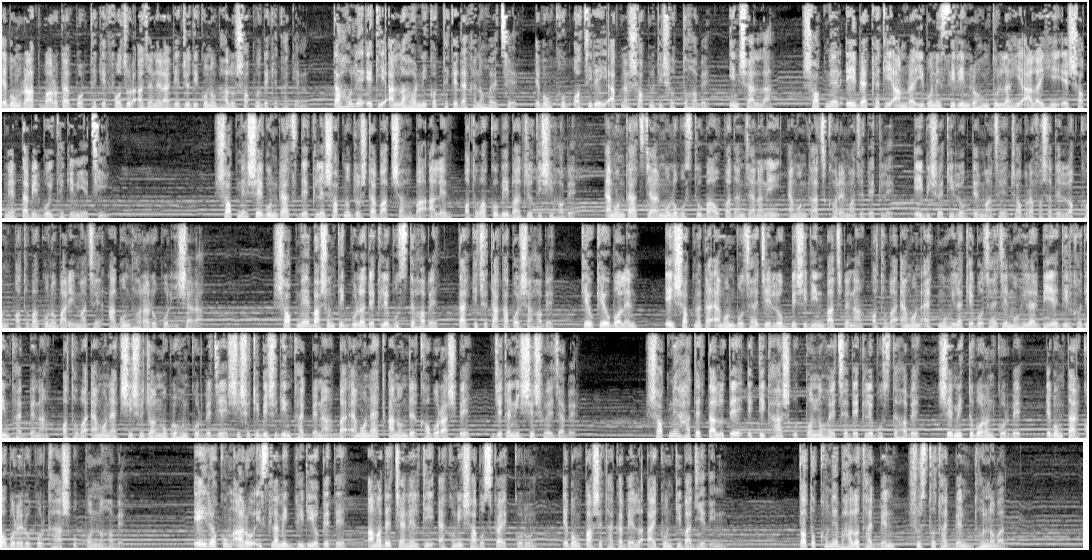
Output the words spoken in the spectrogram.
এবং রাত বারোটার পর থেকে ফজর আজানের আগে যদি কোনো ভালো স্বপ্ন দেখে থাকেন, তাহলে এটি আল্লাহর নিকট থেকে দেখানো হয়েছে এবং খুব অচিরেই আপনার স্বপ্নটি সত্য হবে, ইনশাআল্লাহ। স্বপ্নের এই ব্যাখ্যাটি আমরা ইবনে সিরিন রহমতুল্লাহি আলাইহি এর স্বপ্নের তাবির বই থেকে নিয়েছি। স্বপ্নে সেগুন গাছ দেখলে স্বপ্নদ্রষ্টা বাদশাহ বা আলেম অথবা কবি বা জ্যোতিষী হবে। এমন গাছ যার মূলবস্তু বা উপাদান জানা নেই, এমন গাছ ঘরের মাঝে দেখলে, এই বিষয়টি লোকদের মাঝে ঝগড়া ফাসাদের লক্ষণ অথবা কোনো বাড়ির মাঝে আগুন ধরার উপর ইশারা। স্বপ্নে বাসন্তিকগুলা দেখলে বুঝতে হবে, তার কিছু টাকা পয়সা হবে। কেউ কেউ বলেন, এই স্বপ্নটা এমন বোঝায় যে লোক বেশি দিন বাঁচবে না, অথবা এমন এক মহিলাকে বোঝায় যে মহিলার বিয়ে দীর্ঘদিন থাকবে না, অথবা এমন এক শিশু জন্মগ্রহণ করবে যে শিশুটি বেশি দিন থাকবে না, বা এমন এক আনন্দের খবর আসবে, যেটা নিঃশেষ হয়ে যাবে। স্বপ্নে হাতের তালুতে একটি ঘাস উৎপন্ন হয়েছে দেখলে বুঝতে হবে, সে মৃত্যুবরণ করবে এবং তার কবরের উপর ঘাস উৎপন্ন হবে। এই রকম আরও ইসলামিক ভিডিও পেতে আমাদের চ্যানেলটি এখনই সাবস্ক্রাইব করুন এবং পাশে থাকা বেল আইকনটি বাজিয়ে দিন। ততক্ষণে ভালো থাকবেন, সুস্থ থাকবেন, ধন্যবাদ।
